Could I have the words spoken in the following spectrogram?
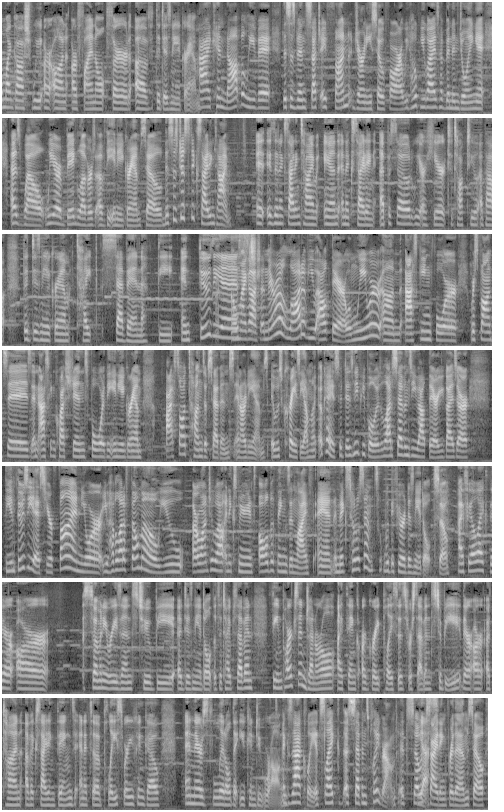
My gosh, we are on our final third of the Disneyagram. I cannot believe it. This has been such a fun journey so far. We hope you guys have been enjoying it as well. We are big lovers of the Enneagram, so this is just an exciting time. It is an exciting time and an exciting episode. We are here to talk to you about the Disneyagram Type 7, the enthusiast. Oh my gosh. And there are a lot of you out there. When we were um, asking for responses and asking questions for the Enneagram, I saw tons of sevens in our DMs. It was crazy. I'm like, okay, so Disney people, there's a lot of sevens of you out there. You guys are the enthusiasts. You're fun. You're you have a lot of FOMO. You are want to go out and experience all the things in life, and it makes total sense with if you're a Disney adult. So I feel like there are so many reasons to be a Disney adult that's a type 7. Theme parks in general, I think, are great places for sevens to be. There are a ton of exciting things, and it's a place where you can go and there's little that you can do wrong. Exactly. It's like a sevens playground. It's so Yes. exciting for them. So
